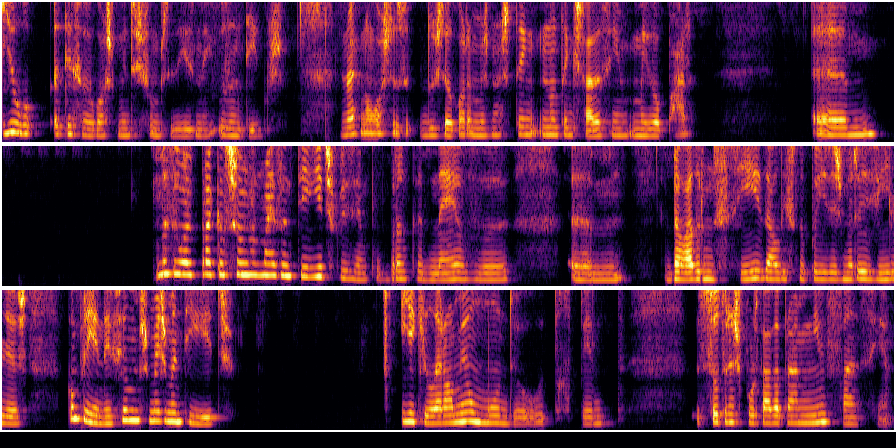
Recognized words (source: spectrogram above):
E eu, atenção, eu gosto muito dos filmes da Disney, os antigos. Não é que não gosto dos, dos de agora, mas não tenho, não tenho estado assim meio a par. Um, mas eu olho para aqueles filmes mais antigos, por exemplo, Branca de Neve, um, Bela Adormecida, Alice no País das Maravilhas. Compreendem? Filmes mesmo antiguos. E aquilo era o meu mundo. Eu, de repente, sou transportada para a minha infância.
